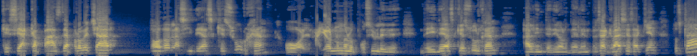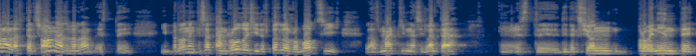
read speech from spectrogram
que sea capaz de aprovechar todas las ideas que surjan o el mayor número posible de, de ideas que surjan al interior de la empresa. Gracias a quién? Pues claro, a las personas, ¿verdad? Este, y perdonen que sea tan rudo y si después los robots y las máquinas y la alta mm, este, dirección proveniente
